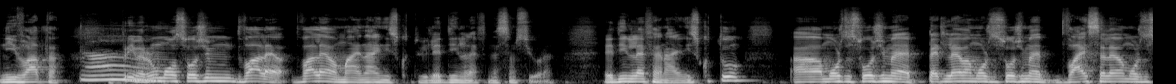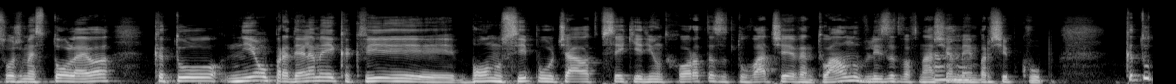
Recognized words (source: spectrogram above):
нивата. А, Примерно може да сложим 2 лева. 2 лева май е най-низкото или 1 лев, не съм сигурен. 1 лев е най-низкото. А, може да сложим 5 лева, може да сложим 20 лева, може да сложим 100 лева, като ние определяме и какви бонуси получават всеки един от хората за това, че евентуално влизат в нашия membership клуб. Като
